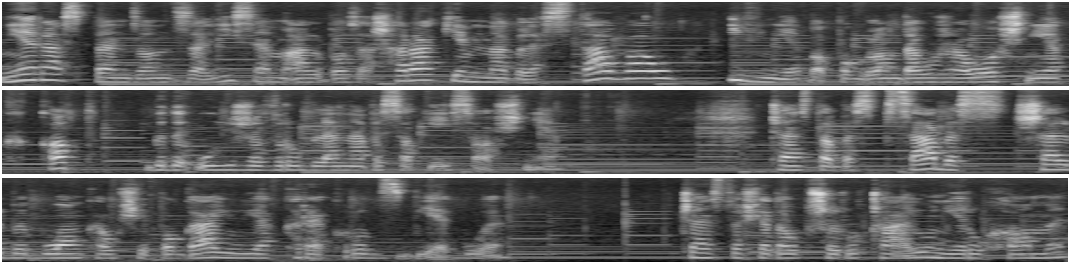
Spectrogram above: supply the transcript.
Nieraz pędząc za lisem albo za szarakiem, nagle stawał i w niebo poglądał żałośnie jak kot, gdy ujrzy wróble na wysokiej sośnie. Często bez psa, bez strzelby błąkał się po gaju jak rekrut zbiegły. Często siadał przy ruczaju, nieruchomy,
